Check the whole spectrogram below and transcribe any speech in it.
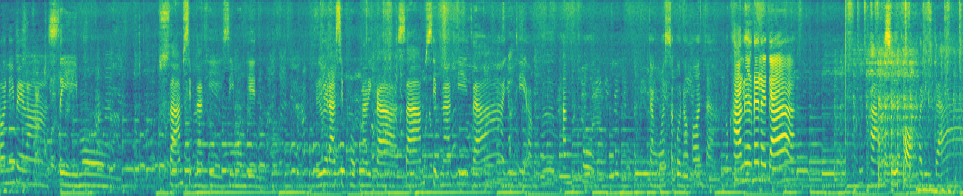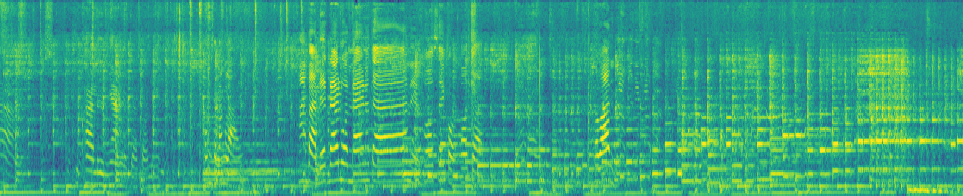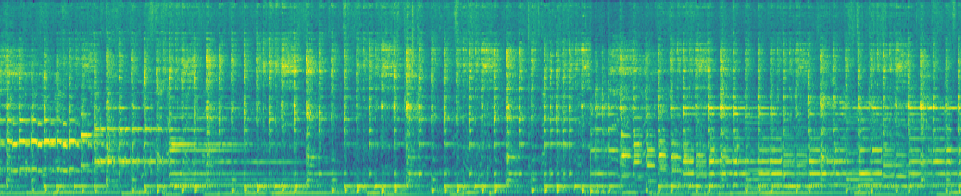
ตอนนี้เวลา4โมง30 นาที4โมงเย็น หรือเวลา 16 นาฬิกา 30 นาทีจ้า อยู่ที่อำเภอพังโคนจังหวัดสกลนครจ้าลูกค้าเลือกได้เลยจ้า ลูกค้ามาซื้อของพอดีจ้า ลูกค้าลืมย่างแล้วจ้าตอนนี้คนกำลังหลาย 5 บาทเลือกได้รวมได้นะจ๊ะ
